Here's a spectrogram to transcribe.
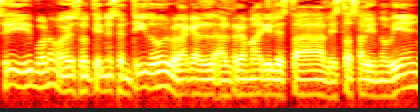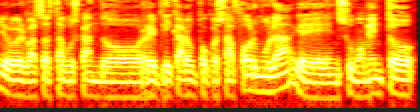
Sí, bueno, eso tiene sentido. Es verdad que al, al, Real Madrid le está, le está saliendo bien. Yo creo que el Barça está buscando replicar un poco esa fórmula, que en su momento,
